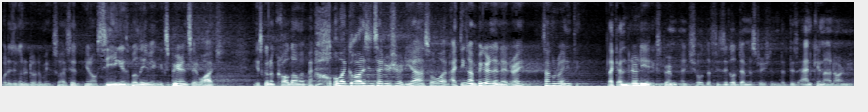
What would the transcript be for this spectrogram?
What is it going to do to me? So I said, you know, seeing is believing. Experience it. Watch. It's going to crawl down my back. Oh my God, it's inside your shirt. Yeah, so what? I think I'm bigger than it, right? It's not going to do anything. Like I literally experiment and showed the physical demonstration that this ant cannot harm you.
